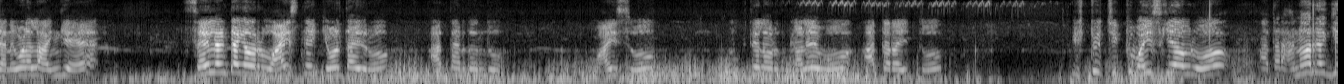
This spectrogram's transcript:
ಜನಗಳೆಲ್ಲ ಹಂಗೆ ಸೈಲೆಂಟಾಗಿ ಅವ್ರ ವಾಯ್ಸ್ನೇ ಕೇಳ್ತಾ ಇದ್ರು. ಆ ಥರದೊಂದು ವಾಯ್ಸು ಮುಕ್ತಿಯಲ್ಲಿ ಅವ್ರದ್ದು ಕಳೆವು, ಆ ಥರ ಇತ್ತು. ಇಷ್ಟು ಚಿಕ್ಕ ವಯಸ್ಸಿಗೆ ಅವರು ಆ ಥರ ಅನಾರೋಗ್ಯ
